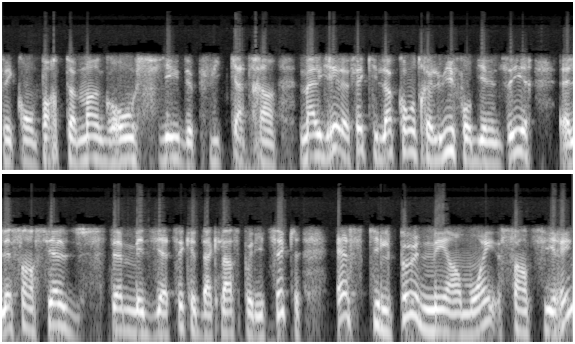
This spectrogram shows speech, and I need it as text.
ses comportements grossiers depuis quatre ans, malgré le fait qu'il a contre lui, il faut bien le dire, euh, l'essentiel du système médiatique et de la classe politique, est-ce qu'il peut néanmoins s'en tirer?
